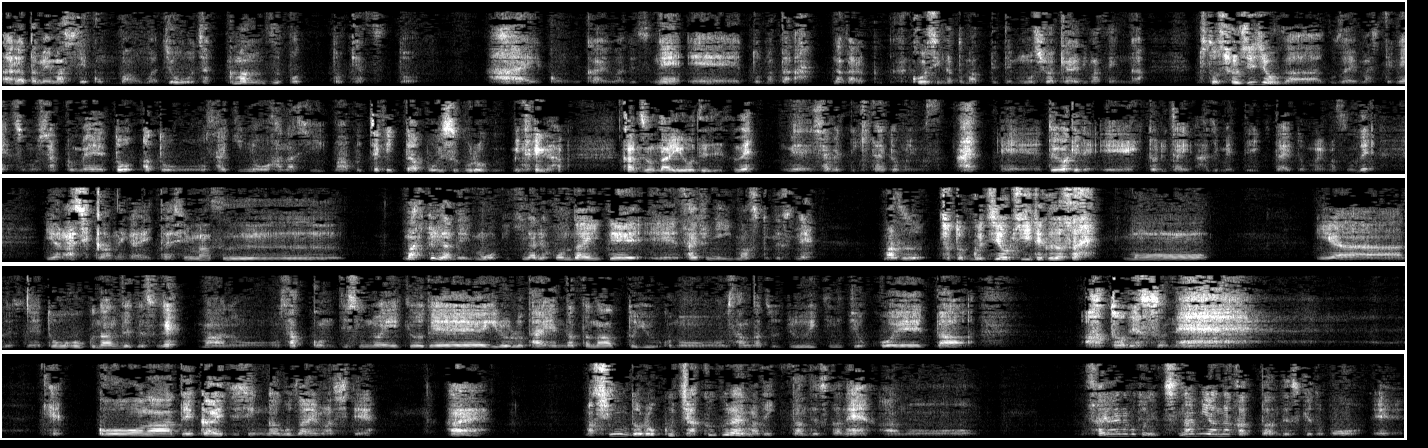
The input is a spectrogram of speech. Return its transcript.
改めましてこんばんは、ジョー・ジャックマンズ・ポッドキャスト。はい、今回はですね、えー、っと、また、長らく更新が止まってて申し訳ありませんが、ちょっと諸事情がございましてね、その釈明と、あと、最近のお話、まあ、ぶっちゃけ言ったボイスブログみたいな感じの内容でですね、喋、ね、っていきたいと思います。はい。えー、というわけで、えー、一人会始めていきたいと思いますので、よろしくお願いいたします。まあ一人なんで、もういきなり本題で、えー、最初に言いますとですね、まず、ちょっと愚痴を聞いてください。もう、いやーですね、東北なんでですね、まああの、昨今地震の影響でいろいろ大変だったなというこの3月11日を超えた後ですね、結構なでかい地震がございまして、はい。まあ、震度6弱ぐらいまで行ったんですかね。あのー、幸いなことに津波はなかったんですけども、え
